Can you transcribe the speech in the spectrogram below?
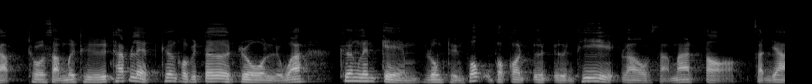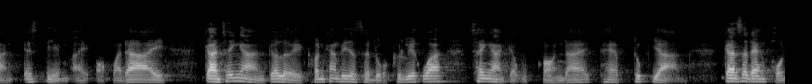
กับโทรศัพท์มือถือ แท็บเล็ต เครื่องคอมพิวเตอร์ โดรน หรือว่าเครื่องเล่นเกม รวมถึงพวกอุปกรณ์อื่น ๆ ที่เราสามารถต่อสัญญาณ HDMI ออกมาได้ การใช้งานก็เลยค่อนข้างที่จะสะดวกคือเรียกว่าใช้งานกับอุปกรณ์ได้แทบทุกอย่าง การแสดงผล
